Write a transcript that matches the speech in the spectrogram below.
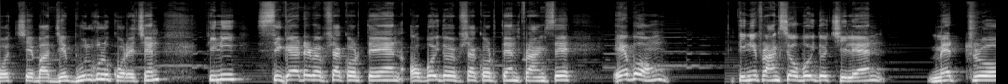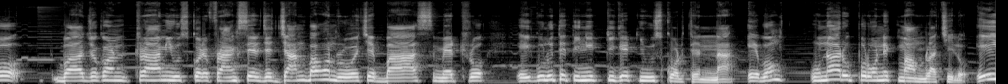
হচ্ছে বা যে ভুলগুলো করেছেন, তিনি সিগারেটের ব্যবসা করতেন, অবৈধ ব্যবসা করতেন ফ্রান্সে এবং তিনি ফ্রান্সে অবৈধ ছিলেন। মেট্রো বা যখন ট্রাম ইউজ করে ফ্রান্সের যে যানবাহন রয়েছে, বাস, মেট্রো এইগুলোতে তিনি টিকিট ইউজ করতেন না এবং ওনার উপর অনেক মামলা ছিল। এই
